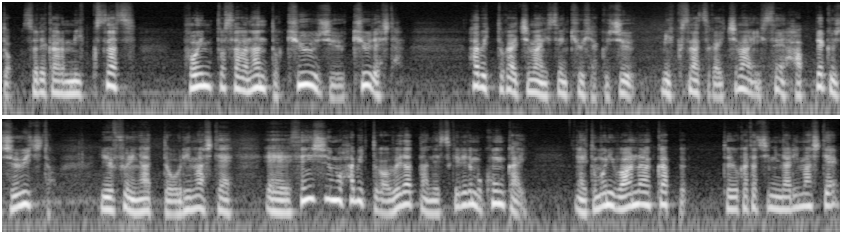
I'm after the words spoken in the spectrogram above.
ト、それからミックスナッツ、ポイント差はなんと99でした。ハビットが11,910、ミックスナッツが11,811と、いう風になっておりまして、えー、先週もハビットが上だったんですけれども、今回、えー、共にワンランクアップという形になりまして、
